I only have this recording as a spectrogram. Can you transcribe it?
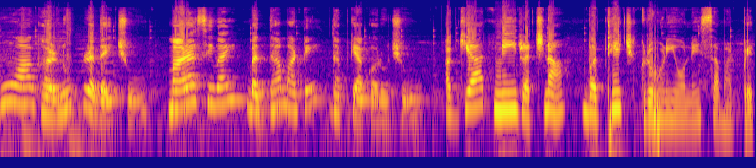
હું આ ઘરનું હૃદય છું. મારા સિવાય બધા માટે ધબક્યા કરું છું. અજ્ઞાતની રચના બધી જ ગૃહિણીઓને સમર્પિત.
